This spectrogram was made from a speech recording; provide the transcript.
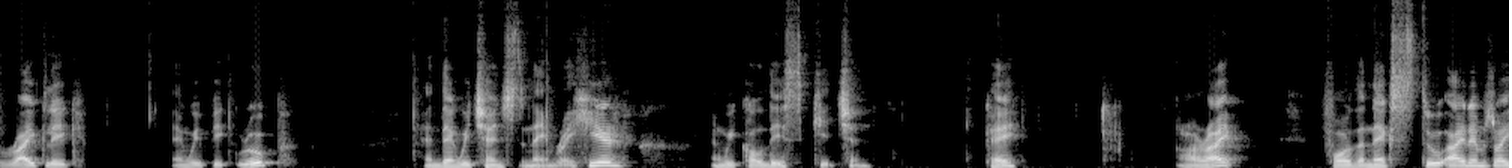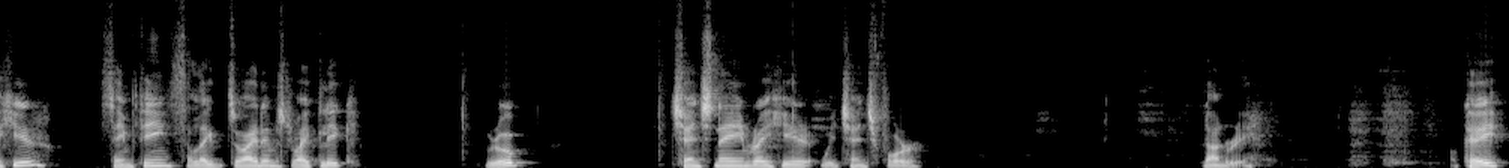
right click, and we pick group, and then we change the name right here, and we call this kitchen. Okay. All right. For the next two items right here, same thing, select two items, right click, group, change name right here, we change for laundry. Okay.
